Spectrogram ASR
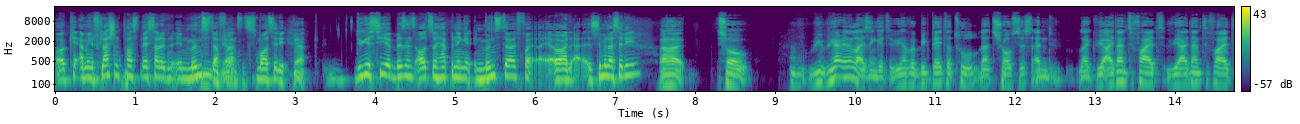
Or can, I mean, Flaschenpost they started in, in Münster, for yeah. instance, small city. Yeah. Do you see a business also happening in, in Münster for, or a similar city? Uh, so we, we are analyzing it. We have a big data tool that shows this, and like we identified we identified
